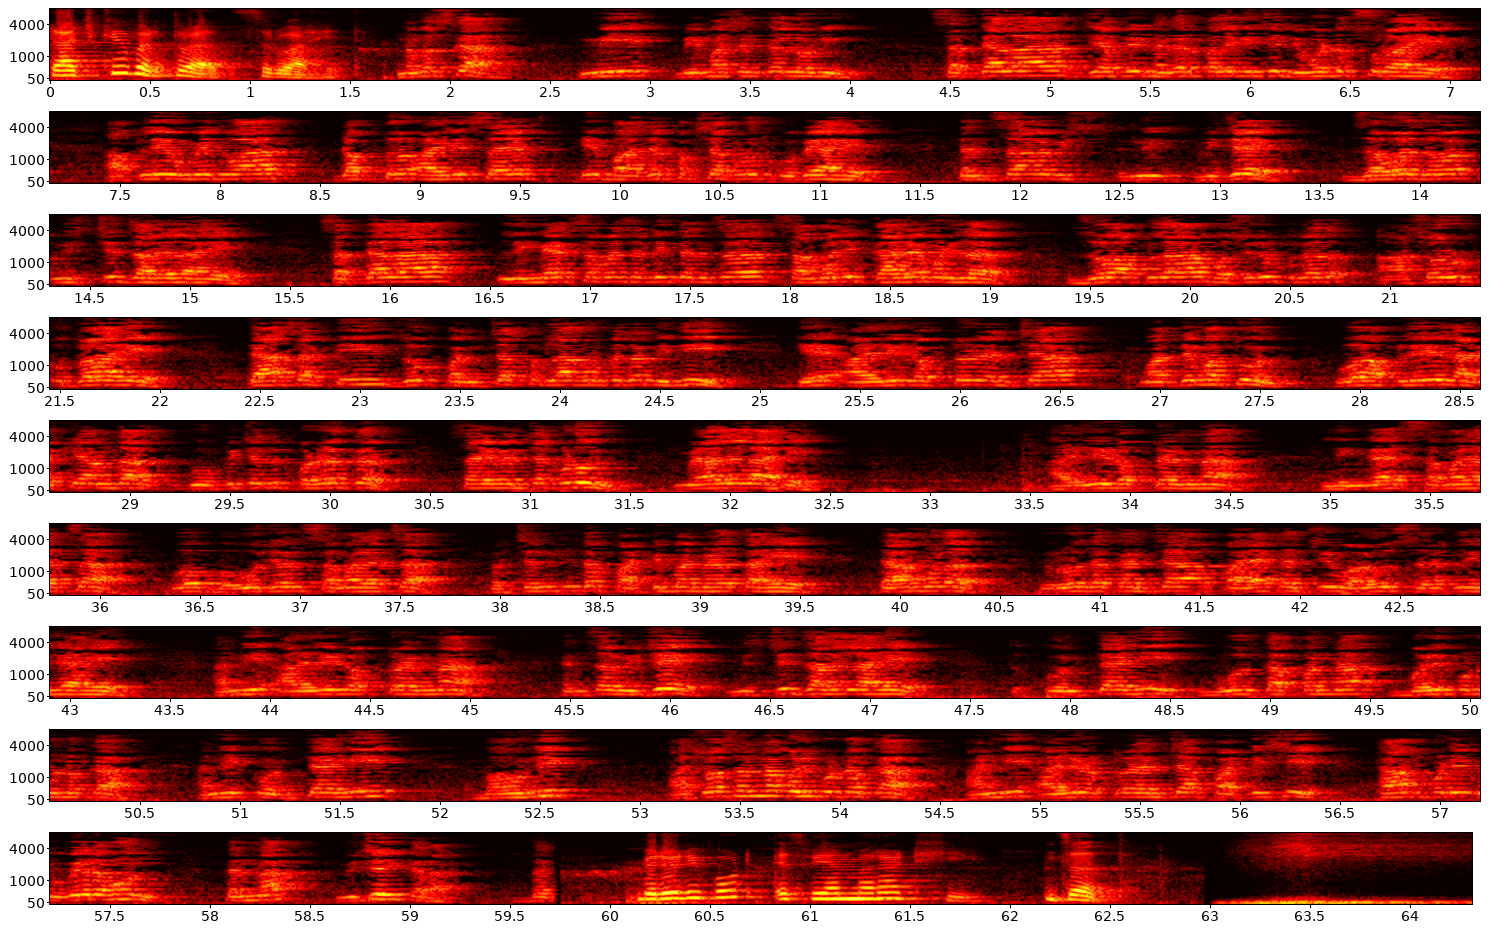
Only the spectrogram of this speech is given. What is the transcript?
राजकीय वर्तुळात सुरू आहेत. नमस्कार मी भीमाशंकर लोणी. सध्याला जी आपली नगरपालिकेची निवडणूक सुरू आहे आपले उमेदवार डॉक्टर आळी साहेब हे भाजप पक्षाकडून उभे आहेत. त्यांचा विश- विजय जवळजवळ निश्चित झालेला आहे. सध्याला लिंगायत समाजासाठी त्यांचं सामाजिक कार्य म्हणलं जो आपला बसुरी पुतळा आश्वरूढ पुतळा आहे त्यासाठी जो पंच्याहत्तर लाख रुपयाचा निधी हे आळली डॉक्टर यांच्या माध्यमातून व आपले लाडके आमदार गोपीचंद पडळकर साहेब यांच्याकडून मिळालेला आहे. आळली डॉक्टरांना लिंगायत समाजाचा व बहुजन समाजाचा प्रचंड पाठिंबा मिळत आहे. त्यामुळं विरोधकांच्या पायाखालची वाळू सरकलेली आहे. आणि आळली डॉक्टरांना यांचा विजय निश्चित झालेला आहे. कोणत्याही भूलतापांना बळी पडू नका. आणि कोणत्याही भावनिक आश्वासनांना बळी पडू नका आणि आळली डॉक्टरांच्या पाठीशी ठामपणे उभे राहून त्यांना विजयी करा. Bureau report S Marathi Jath.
